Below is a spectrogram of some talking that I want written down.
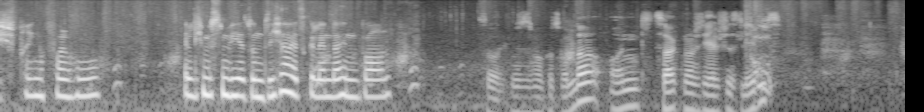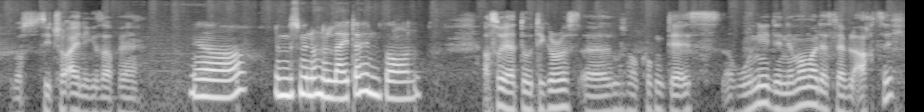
springen voll hoch. Eigentlich müssen wir hier so ein Sicherheitsgeländer hinbauen. So, ich muss jetzt mal kurz runter und zack, noch die Hälfte des Lebens. Das sieht schon einiges ab, ey. Ja. Dann müssen wir noch eine Leiter hinbauen. Achso, ja, Dodigerus, äh, muss mal gucken, der ist Runi, den nehmen wir mal, der ist Level 80.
